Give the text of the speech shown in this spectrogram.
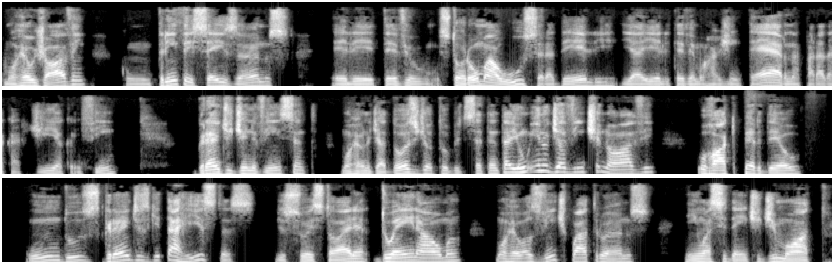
morreu jovem, com 36 anos. Ele teve, estourou uma úlcera dele, e aí ele teve hemorragia interna, parada cardíaca, enfim. O grande Gene Vincent morreu no dia 12 de outubro de 71, e no dia 29, o rock perdeu um dos grandes guitarristas de sua história, Duane Allman, morreu aos 24 anos em um acidente de moto.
